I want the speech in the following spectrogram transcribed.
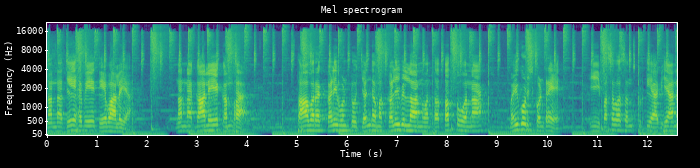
ನನ್ನ ದೇಹವೇ ದೇವಾಲಯ, ನನ್ನ ಕಾಲೇ ಕಂಬ ಸ್ಥಾವರ ಕಳಿವುಂಟು, ಜಂಗಮ ಕಳಿವಿಲ್ಲ ಅನ್ನುವಂಥ ತತ್ವವನ್ನು ಮೈಗೂಡಿಸ್ಕೊಂಡ್ರೆ ಈ ಬಸವ ಸಂಸ್ಕೃತಿಯ ಅಭಿಯಾನ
